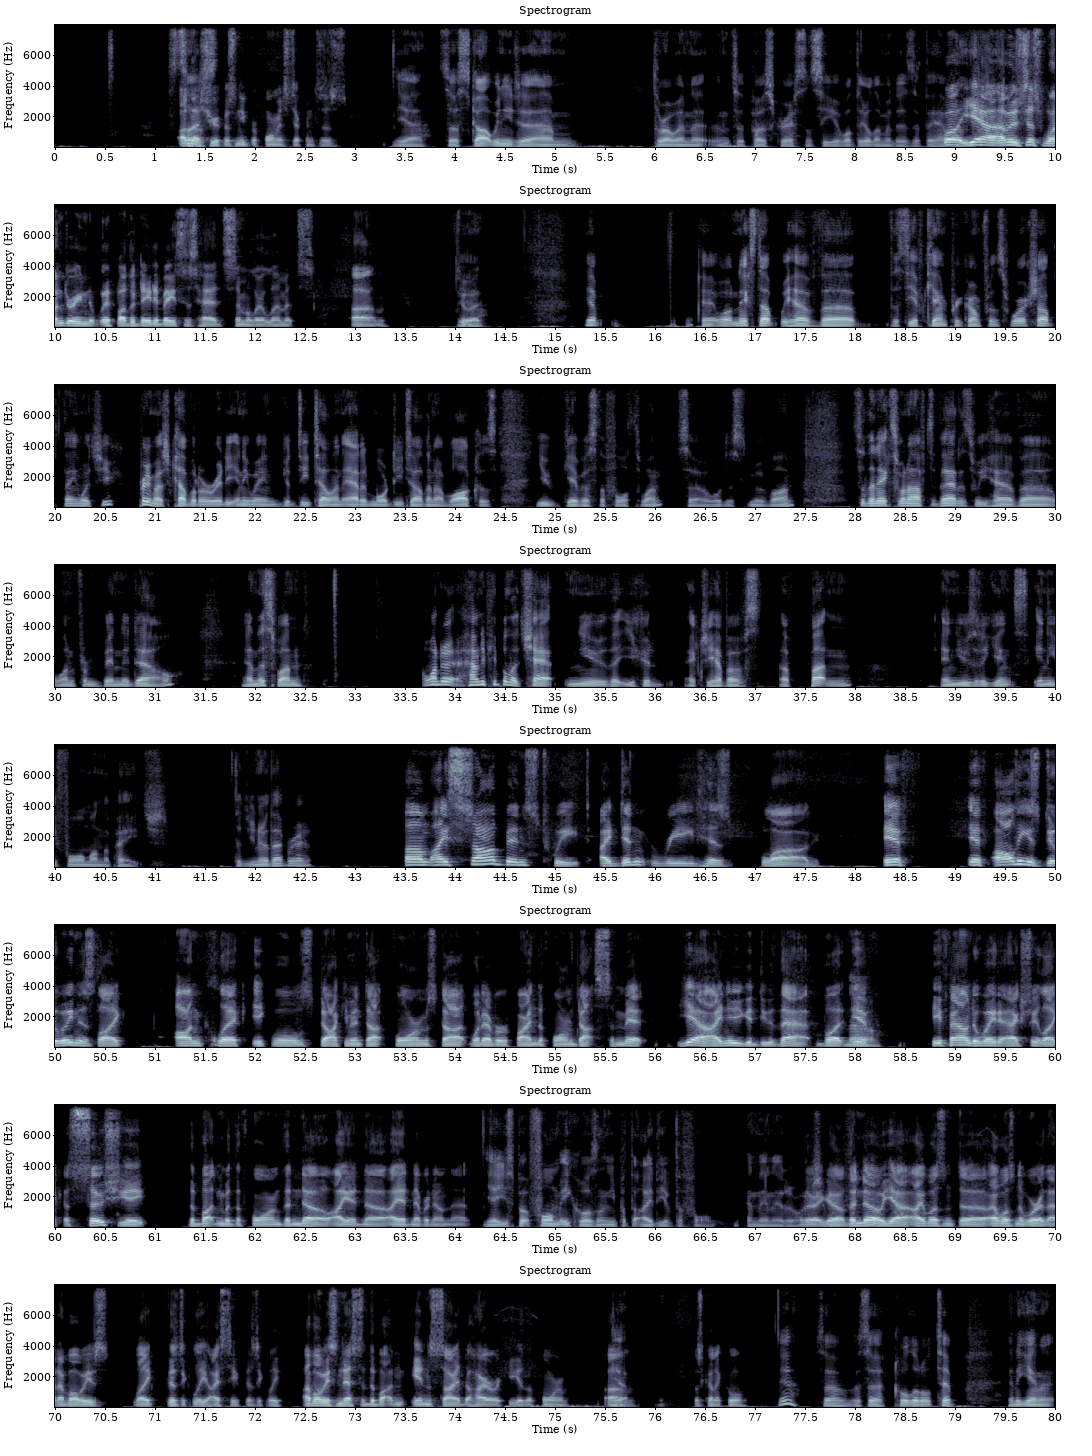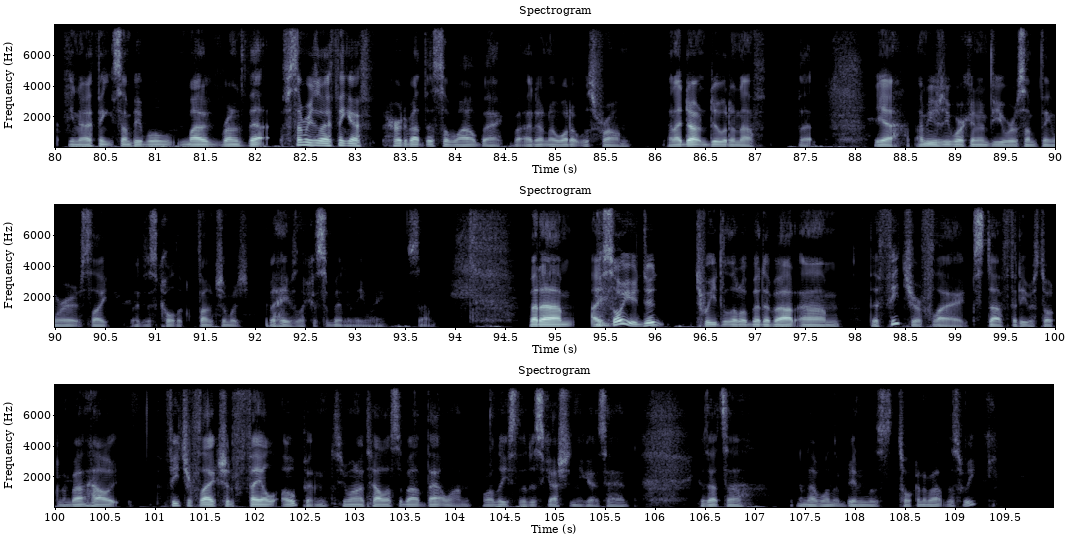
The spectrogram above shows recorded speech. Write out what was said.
so I'm not sure if there's any performance differences. Yeah. So Scott, we need to um, throw in it into Postgres and see what their limit is if they have. Well, one. yeah, I was just wondering if other databases had similar limits um, to yeah. it. Yep. Okay. Well, next up we have the the CFCamp pre-conference workshop thing, which you pretty much covered already anyway in good detail and added more detail than our blog because you gave us the fourth one. So we'll just move on. So the next one after that is we have uh, one from Ben Nadel, and this one I wonder how many people in the chat knew that you could actually have a, a button and use it against any form on the page. Did you know that, Brad? Um, I saw Ben's tweet. I didn't read his blog. If if all he's doing is like on click equals document dot forms dot whatever find the form dot submit, yeah, I knew you could do that. But no. if he found a way to actually like associate the button with the form, then no, I had uh, I had never known that. Yeah, you just put form equals and then you put the ID of the form, and then it'll. Well, there you go. Then no, yeah, I wasn't uh, I wasn't aware of that. I've always like physically, I say physically, I've always nested the button inside the hierarchy of the form. Um, yeah. That's kind of cool. Yeah, so that's a cool little tip. And again, uh, you know, I think some people might have run into that. For some reason, I think I've heard about this a while back, but I don't know what it was from, and I don't do it enough. But yeah, I'm usually working in Vue or something where it's like I just call the function which behaves like a submit anyway. So, but um, I saw you did tweet a little bit about um the feature flag stuff that he was talking about. How feature flag should fail open. So you want to tell us about that one, or at least the discussion you guys had, because that's a another one that Ben was talking about this week.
